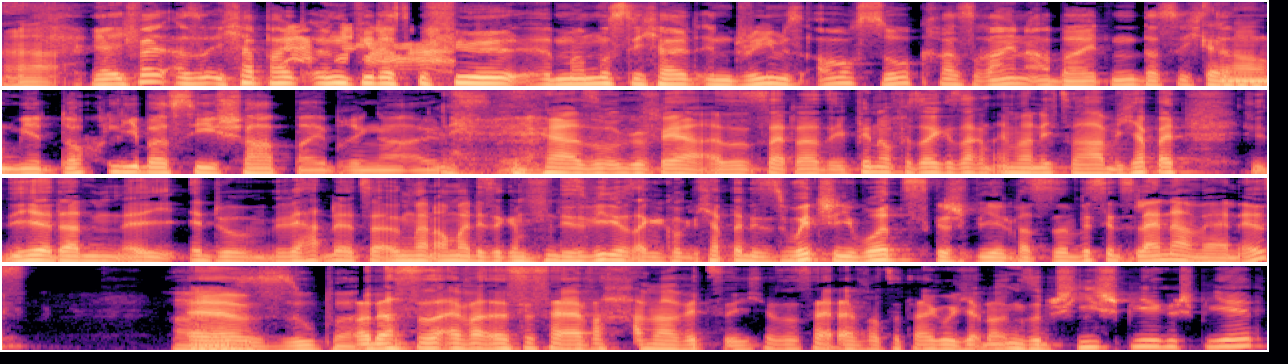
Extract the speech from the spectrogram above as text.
Ja, Ja, ich weiß, also ich habe halt irgendwie das Gefühl, man muss sich halt in Dreams auch so krass reinarbeiten, dass ich Genau. dann mir doch lieber C-Sharp beibringe als. Äh, ja, so ungefähr. Also es ist halt, also ich bin auch für solche Sachen immer nicht zu haben. Ich habe halt hier dann, äh, du, wir hatten jetzt ja irgendwann auch mal diese, diese Videos angeguckt. Ich habe dann dieses Witchy Woods gespielt, was so ein bisschen Slenderman ist. Ähm, das ist super. Und das ist einfach, es ist halt einfach hammerwitzig. Es ist halt einfach total gut. Ich habe noch irgend so ein Skispiel gespielt.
